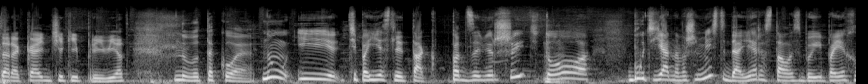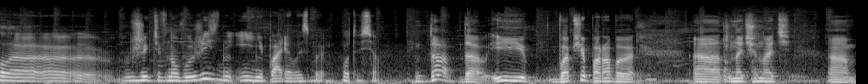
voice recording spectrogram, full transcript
тараканчики, привет. Ну, вот такое. Ну, и, типа, если так подзавершить, то... Будь я на вашем месте, да, я рассталась бы и поехала э, жить в новую жизнь и не парилась бы. Вот и все. Да, да. И вообще пора бы э, начинать... э,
